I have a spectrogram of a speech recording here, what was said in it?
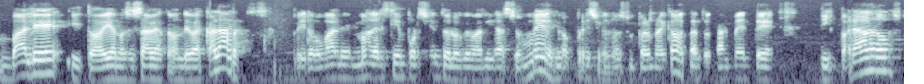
vale, y todavía no se sabe hasta dónde va a escalar, pero vale más del 100% de lo que valía hace un mes. Los precios en los supermercados están totalmente disparados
